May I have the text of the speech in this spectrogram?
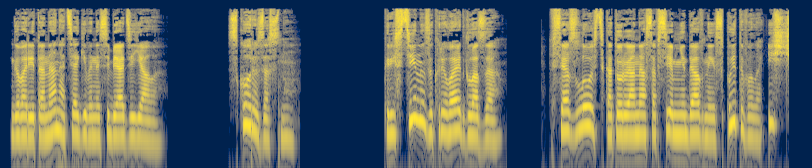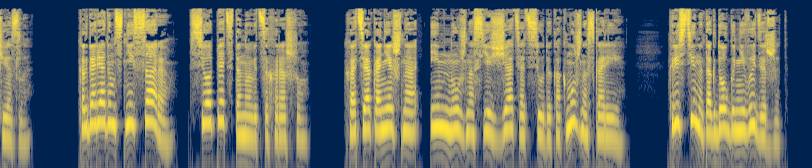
— говорит она, натягивая на себя одеяло. «Скоро засну». Кристина закрывает глаза. Вся злость, которую она совсем недавно испытывала, исчезла. Когда рядом с ней Сара, все опять становится хорошо. Хотя, конечно, им нужно съезжать отсюда как можно скорее. Кристина так долго не выдержит.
